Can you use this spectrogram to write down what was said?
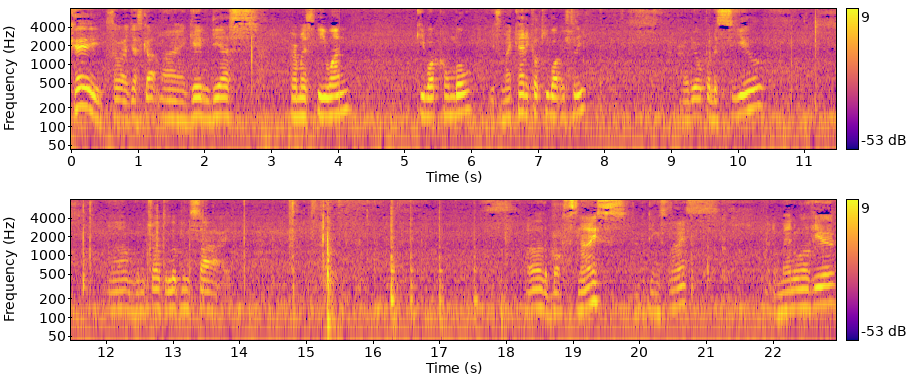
Okay, so I just got my GAMDIAS Hermes E1 keyboard combo. It's a mechanical keyboard actually. Already opened the seal. Now I'm gonna try to look inside. Well, the box is nice. Everything is nice. Got the manual here.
